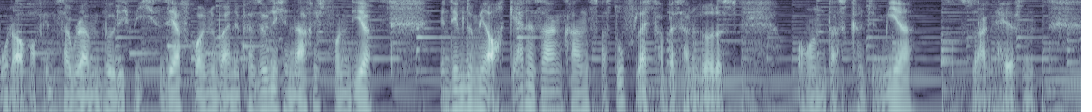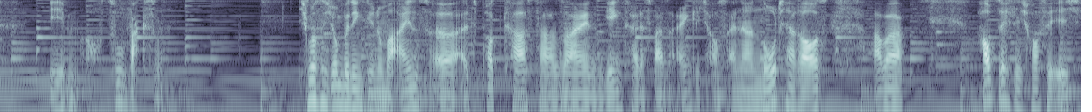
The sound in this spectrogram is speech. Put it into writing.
oder auch auf Instagram. Würde ich mich sehr freuen über eine persönliche Nachricht von dir, indem du mir auch gerne sagen kannst, was du vielleicht verbessern würdest. Und das könnte mir sozusagen helfen, eben auch zu wachsen. Ich muss nicht unbedingt die Nummer 1 äh, als Podcaster sein. Im Gegenteil, das war es eigentlich aus einer Not heraus. Aber hauptsächlich hoffe ich,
